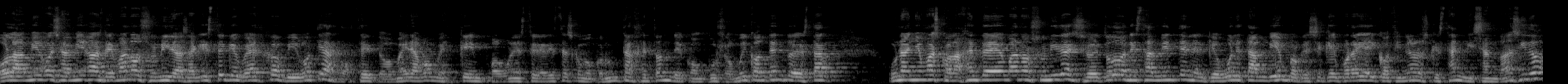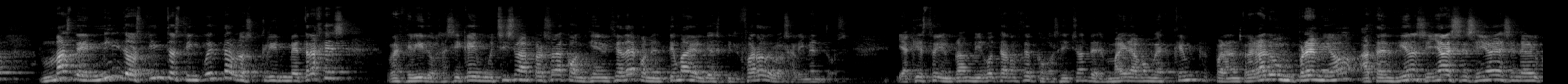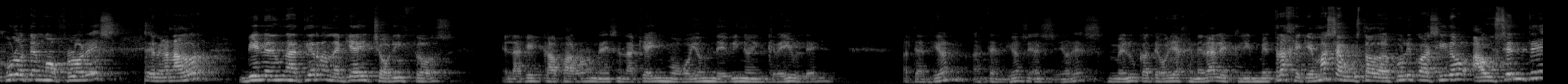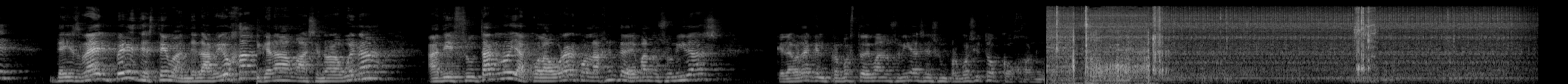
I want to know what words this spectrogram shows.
Hola amigos y amigas de Manos Unidas, aquí estoy que parezco bigote a Roceto, Mayra Gómez Kemp, alguna historia de estas como con un tarjetón de concurso. Muy contento de estar un año más con la gente de Manos Unidas y sobre todo en este ambiente en el que huele tan bien porque sé que por ahí hay cocineros que están guisando. Han sido más de 1250 los clipmetrajes recibidos, así que hay muchísima persona concienciada con el tema del despilfarro de los alimentos. Y aquí estoy en plan bigote arrocet, como os he dicho antes, Mayra Gómez Kemp, para entregar un premio. Atención, señoras y señores, en el culo tengo flores. El ganador viene de una tierra en la que hay chorizos, en la que hay caparrones, en la que hay un mogollón de vino increíble. Atención, atención, señoras y señores. Menú categoría general, el clipmetraje que más ha gustado al público ha sido Ausente de Israel Pérez Esteban, de La Rioja. Así que nada más, enhorabuena, a disfrutarlo y a colaborar con la gente de Manos Unidas que la verdad que el propósito de Manos Unidas es un propósito cojonudo.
